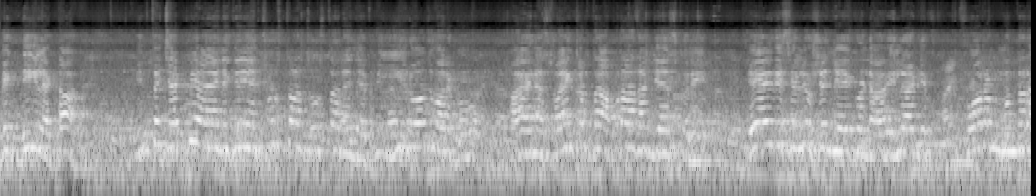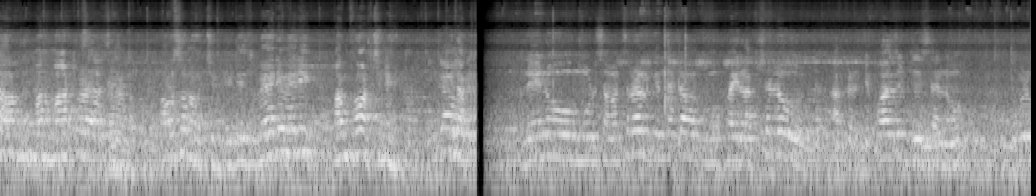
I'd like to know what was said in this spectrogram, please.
big deal at all ఇంత చెప్పి ఆయనకి నేను చూస్తాను చూస్తానని చెప్పి ఈ రోజు వరకు ఆయన స్వయంకృత అపరాధం చేసుకుని ఏది సొల్యూషన్ చేయకుండా ఇలాంటి ఫోరం ముందర మనం మాట్లాడాల్సిన అవసరం వచ్చింది. It is very very unfortunate నేను మూడు సంవత్సరాల కిందట ఒక ముప్పై లక్షలు అక్కడ డిపాజిట్ చేశాను. ఇప్పుడు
